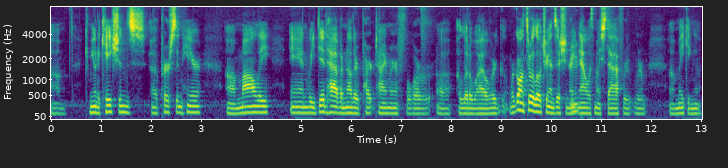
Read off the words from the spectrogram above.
um, communications uh, person here, um, Molly, and we did have another part timer for uh, a little while. We're we're going through a little transition right now with my staff. We're we're uh, making a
